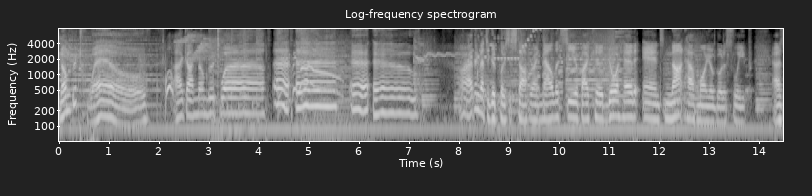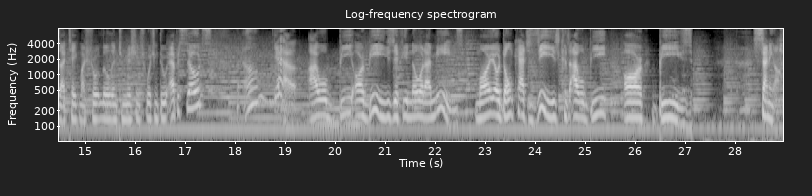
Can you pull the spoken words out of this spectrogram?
Number 12. I got number 12. Uh, uh, uh, Alright, I think that's a good place to stop right now. Let's see if I could go ahead and not have Mario go to sleep as I take my short little intermission switching through episodes. Um, yeah, I will be RBs if you know what I means. Mario don't catch Z's because I will be RBs. Signing off.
